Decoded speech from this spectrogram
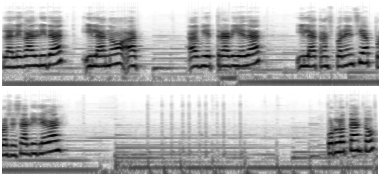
la legalidad y la no arbitrariedad y la transparencia procesal y legal. Por lo tanto,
